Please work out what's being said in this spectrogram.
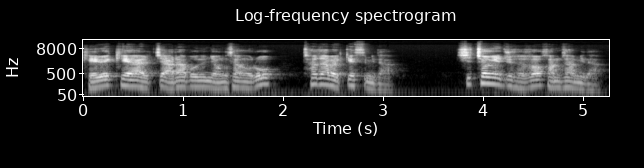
계획해야 할지 알아보는 영상으로 찾아뵙겠습니다. 시청해주셔서 감사합니다.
